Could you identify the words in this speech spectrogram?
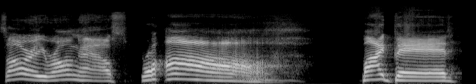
Sorry, wrong house. Ah, my bad.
